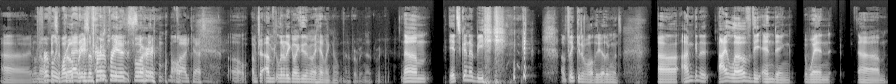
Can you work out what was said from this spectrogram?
Uh, I don't know. if Preferably it's one that is appropriate appropriate to for say the them all. podcast. Oh, I'm try- I'm literally going through them in my head. I'm like, nope, not appropriate, not appropriate. No. Um, it's gonna be. I'm thinking of all the other ones. Uh, I'm gonna. I love the ending when um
